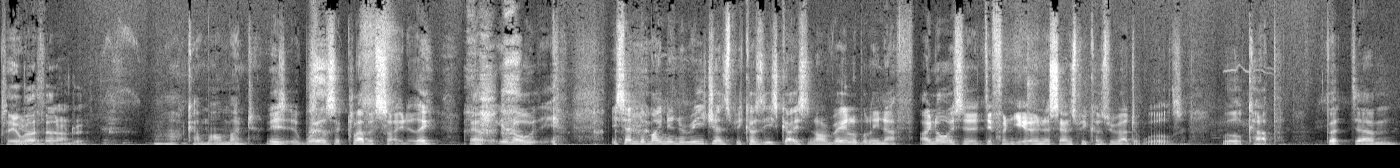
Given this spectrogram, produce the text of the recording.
Player welfare, Andrew. Oh, come on, man. Is Wales are clever side, are they? Uh, you know, it's undermining the regions because these guys are not available enough. I know it's a different year in a sense because we've had the World, World Cup. But, um,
